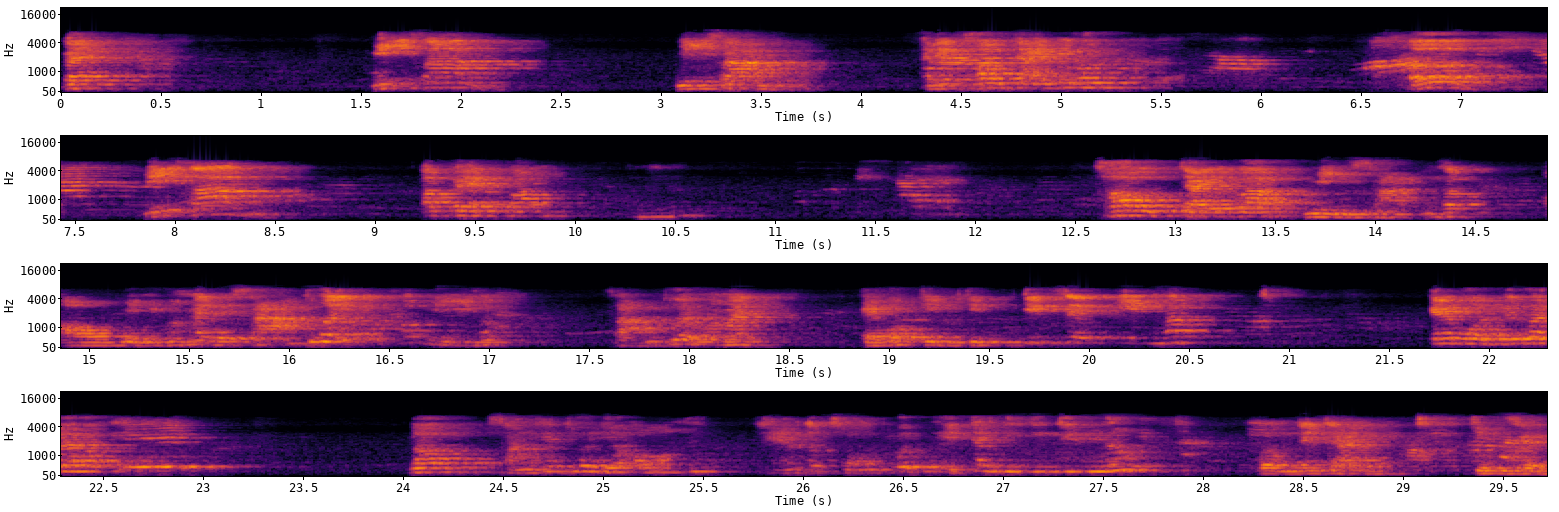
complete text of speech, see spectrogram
แปะมีซ่านมีซ่านอันนี้เข้าใจไหมคนเออ มีซ่านเอาแปะฟังเข้าใจว่ามีสามครับ เอาหมี่มาให้เลยสามถ้วยครับข้าหมีครับสามถ้วยมาให้ แกก็กินกินกินเสร็จอิ่มครับ แกบ่นไปด้วยนะครับเอ๊ะเราสั่งแค่ถ้วยเดียวเอามาให้แถมตั้งสองถ้วยเห็นใจจริงๆเนาะบ่นในใจกินเสร็จ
